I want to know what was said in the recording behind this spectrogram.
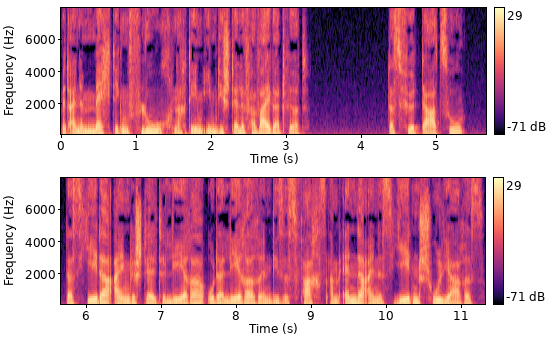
mit einem mächtigen Fluch, nachdem ihm die Stelle verweigert wird. Das führt dazu, dass jeder eingestellte Lehrer oder Lehrerin dieses Fachs am Ende eines jeden Schuljahres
